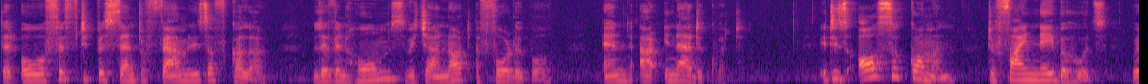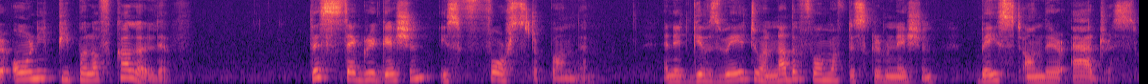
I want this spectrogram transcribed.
that over 50% of families of color live in homes which are not affordable and are inadequate. It is also common to find neighborhoods where only people of color live. This segregation is forced upon them, and it gives way to another form of discrimination based on their address.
